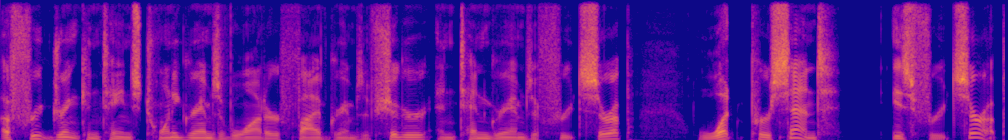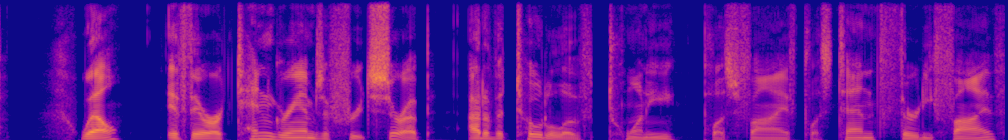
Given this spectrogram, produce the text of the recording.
A fruit drink contains 20 grams of water, 5 grams of sugar, and 10 grams of fruit syrup. What percent is fruit syrup? Well, if there are 10 grams of fruit syrup out of a total of 20 plus 5 plus 10, 35,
